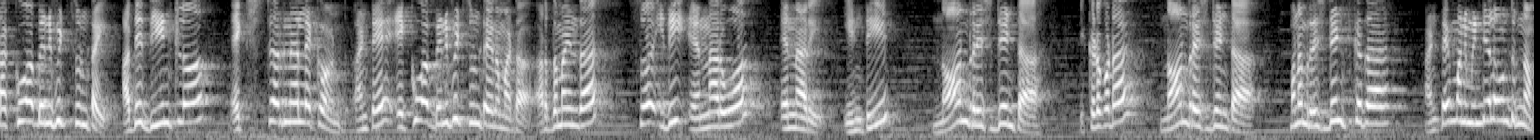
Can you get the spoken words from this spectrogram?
తక్కువ బెనిఫిట్స్ ఉంటాయి. అదే దీంట్లో ఎక్స్టర్నల్ అకౌంట్. అంటే ఎక్కువ బెనిఫిట్స్ ఉంటాయి అన్నమాట అర్థమైందా? సో ఇది ఎన్ఆర్ఓ ఎన్ఆర్ఈ. ఏంటి? నాన్ రెసిడెంటా ఇక్కడ కూడా నాన్ రెసిడెంటా మనం రెసిడెంట్స్ కదా? అంటే మనం ఇండియాలో ఉంటున్నాం.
